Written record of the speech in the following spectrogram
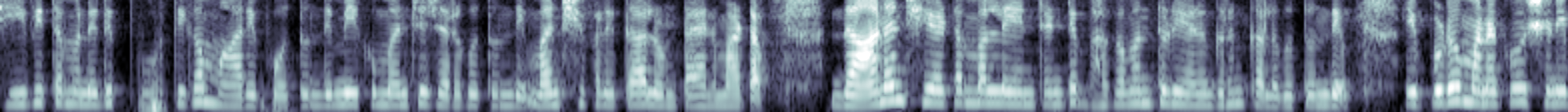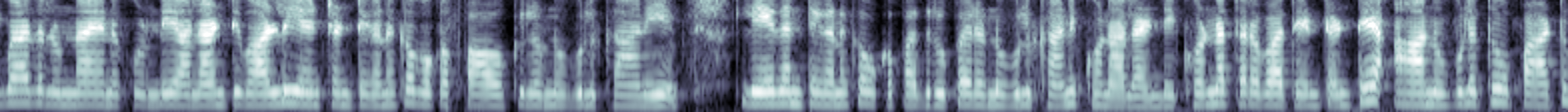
జీవితం అనేది పూర్తిగా మారిపోతుంది మీకు మంచి జరుగుతుంది మంచి ఫలితాలు ఉంటాయన్నమాట. దానం చేయటం వల్ల ఏంటంటే భగవంతుడి అనుగ్రహం కలుగుతుంది. ఇప్పుడు మనకు శని బాధలు ఉన్నాయనుకోండి అలాంటి వాళ్ళు ఏంటంటే కనుక ఒక పావు కిలో నువ్వులు కానీ లేదంటే కనుక ఒక పది రూపాయల నువ్వులు కానీ కొనాలండి. కొన్న తర్వాత ఏంటంటే ఆ నువ్వులతో పాటు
